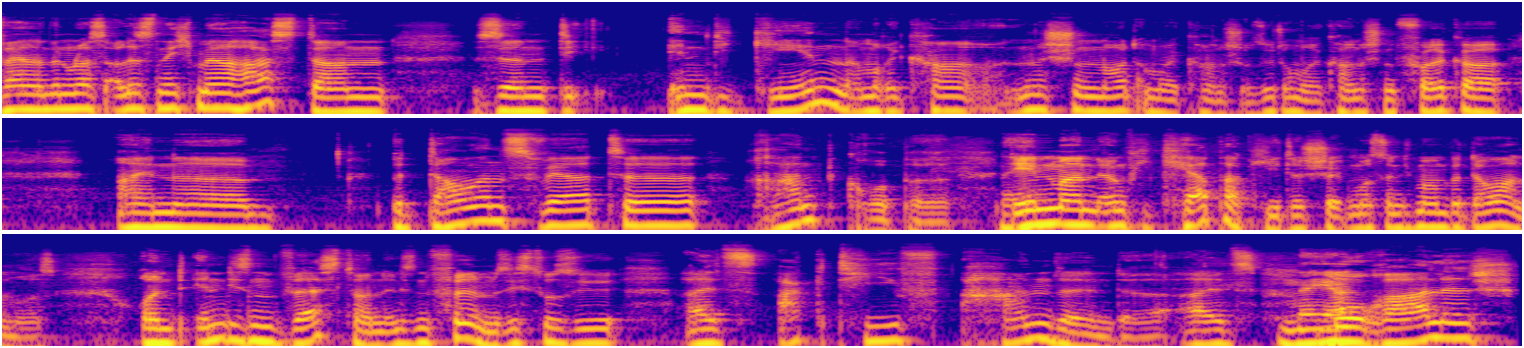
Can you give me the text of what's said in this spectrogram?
wenn, du das alles nicht mehr hast, dann sind die indigenen amerikanischen, nordamerikanischen, südamerikanischen Völker eine bedauernswerte Randgruppe, denen man irgendwie Care-Pakete schicken muss und die man bedauern muss. Und in diesen Western, in diesen Filmen, siehst du sie als aktiv Handelnde, als Naja. moralisch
